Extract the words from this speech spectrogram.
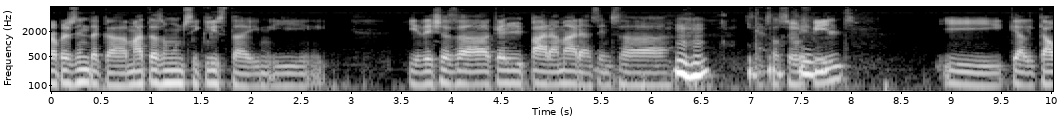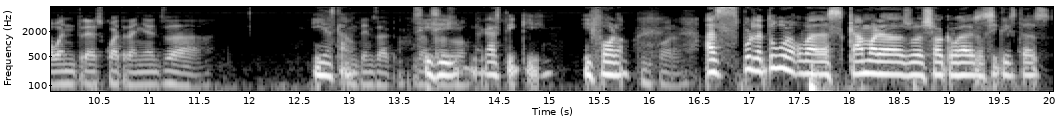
representa que mates amb un ciclista i, i, i deixes a aquell pare-mare sense, Mm -hmm. sense els seus fills i que li cauen 3-4 anyets de, I ja està. entens, de, de Sí, sí, presó. de càstig i, i fora. I fora. Has portat tu a vegades càmeres o això que a vegades els ciclistes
